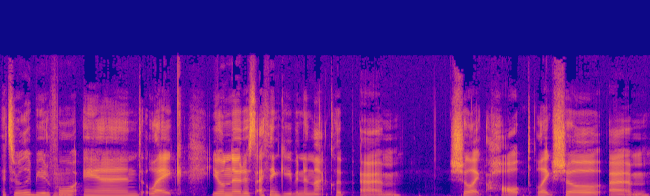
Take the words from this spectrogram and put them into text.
it's really beautiful, Hmm. and like you'll notice, I think even in that clip, um, she'll like halt, like she'll um,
